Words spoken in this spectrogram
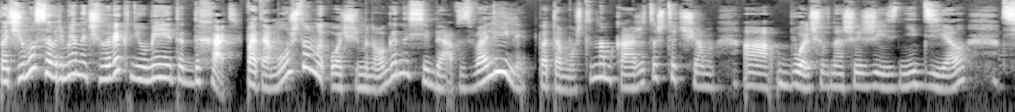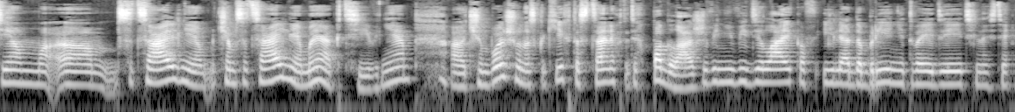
почему современный человек не умеет отдыхать? Потому что мы очень много на себя взвалили, потому что нам кажется, что чем а, больше в нашей жизни дел, тем а, социальнее, чем социальнее мы активнее, а, чем больше у нас каких-то социальных вот этих поглаживаний, поглаживаний в виде лайков или одобрений твоей деятельности,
